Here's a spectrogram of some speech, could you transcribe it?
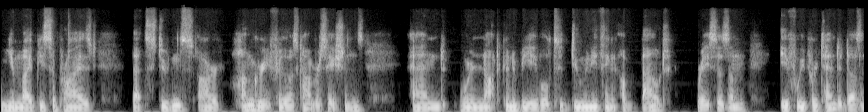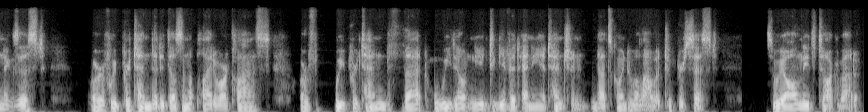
you might be surprised that students are hungry for those conversations and we're not going to be able to do anything about racism if we pretend it doesn't exist or if we pretend that it doesn't apply to our class or if we pretend that we don't need to give it any attention that's going to allow it to persist. So we all need to talk about it.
